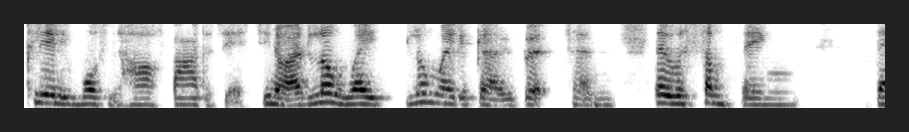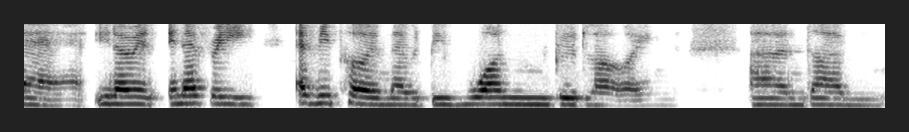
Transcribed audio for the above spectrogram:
clearly wasn't half bad at it. You know I had a long way long way to go but um, there was something there. You know in, in every every poem there would be one good line and um,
